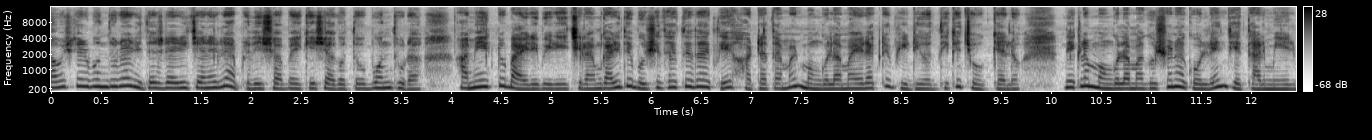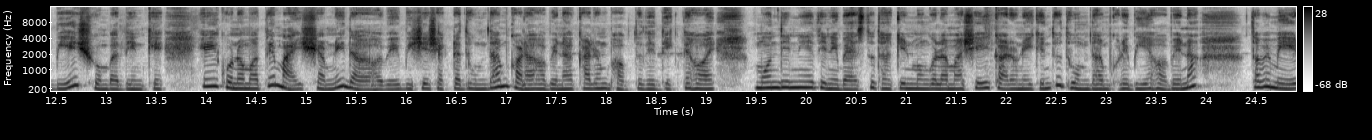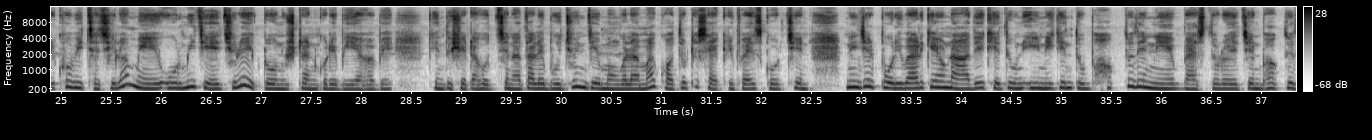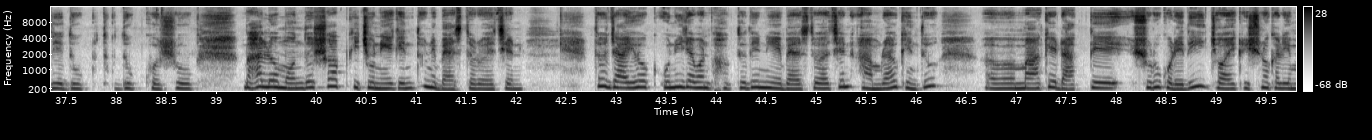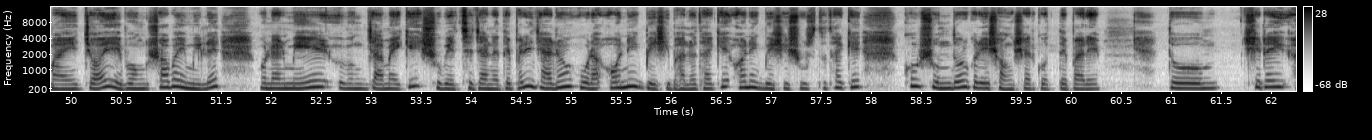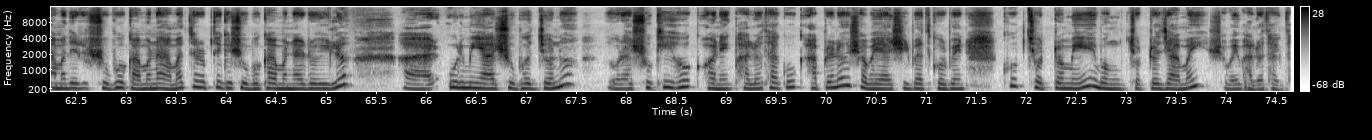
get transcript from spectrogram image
নমস্কার বন্ধুরা, রিতাস ডায়েরি চ্যানেলে আপনাদের সবাইকে স্বাগত। বন্ধুরা, আমি একটু বাইরে বেরিয়েছিলাম। গাড়িতে বসে থাকতে থাকতে হঠাৎ আমার মঙ্গলা মায়ের একটা ভিডিওর দিকে চোখ গেল। দেখলাম মঙ্গলা মা ঘোষণা করলেন যে তার মেয়ের বিয়ে সোমবার দিনকে। এই কোনো মতে মায়ের সামনেই দেওয়া হবে। বিশেষ একটা ধুমধাম করা হবে না, কারণ ভক্তদের দেখতে হয়, মন্দির নিয়ে তিনি ব্যস্ত থাকেন মঙ্গলা মা, সেই কারণেই কিন্তু ধুমধাম করে বিয়ে হবে না। তবে মেয়ের খুব ইচ্ছা ছিল, মেয়ে উর্মি চেয়েছিল একটু অনুষ্ঠান করে বিয়ে হবে, কিন্তু সেটা হচ্ছে না। তাহলে বুঝুন যে মঙ্গলা মা কতটা স্যাক্রিফাইস করছেন। নিজের পরিবারকেও না দেখে ইনি কিন্তু ভক্তদের নিয়ে ব্যস্ত রয়েছেন। ভক্তদের দুঃখ দুঃখ, সুখ, ভালো, মন্দ সব কিছু নিয়ে কিন্তু উনি ব্যস্ত রয়েছেন। তো যাই হোক, উনি যেমন ভক্তদের নিয়ে ব্যস্ত আছেন, আমরাও কিন্তু মাকে ডাকতে শুরু করে দিই। জয় কৃষ্ণকালী মায়ের জয় এবং সবাই মিলে ওনার মেয়ে এবং জামাইকে শুভেচ্ছা জানাতে পারি যেন ওরা অনেক বেশি ভালো থাকে, অনেক বেশি সুস্থ থাকে, খুব সুন্দর করে সংসার করতে পারে। তো সেটাই আমাদের শুভ কামনা আমার তরফ থেকে শুভ কামনা রইল। আর উর্মি আর শুভর জন্য ওরা সুখী হোক, অনেক ভালো থাকুক। আপনারাও সবাই আশীর্বাদ করবেন। খুব ছোট্ট মেয়ে এবং ছোট্ট জামাই, সবাই ভালো থাকবে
